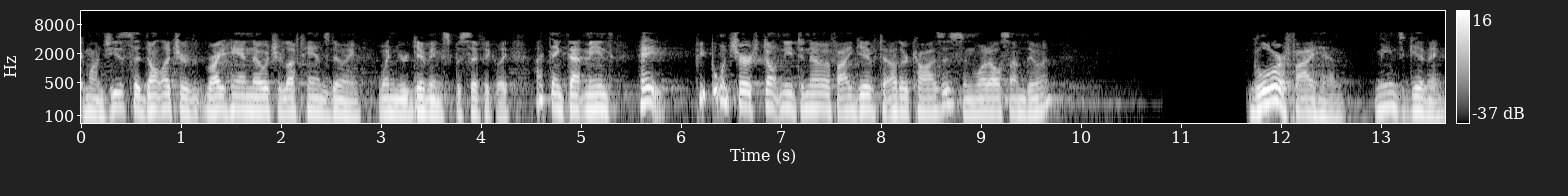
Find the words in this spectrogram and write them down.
come on, Jesus said, don't let your right hand know what your left hand's doing when you're giving specifically. I think that means, hey, people in church don't need to know if I give to other causes and what else I'm doing. Glorify Him means giving.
